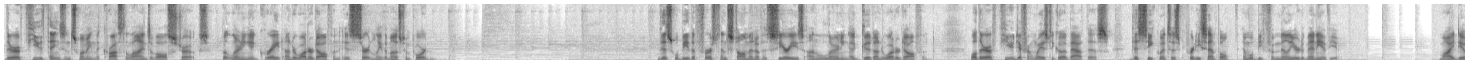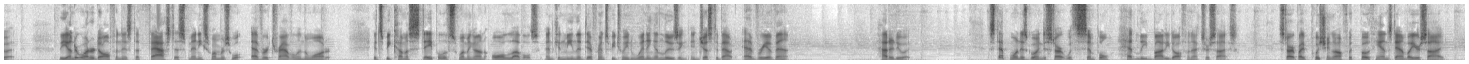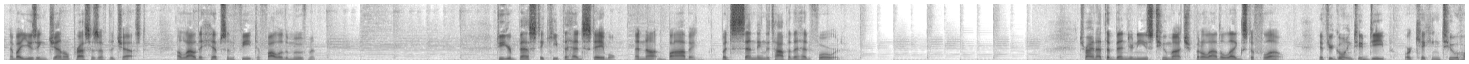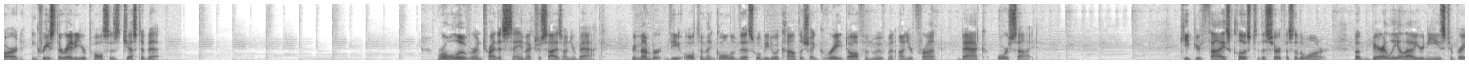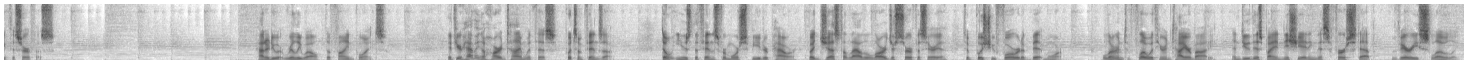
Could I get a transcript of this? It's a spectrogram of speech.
There are a few things in swimming that cross the lines of all strokes, but learning a great underwater dolphin is certainly the most important. This will be the first installment of a series on learning a good underwater dolphin. While there are a few different ways to go about this, this sequence is pretty simple and will be familiar to many of you. Why do it? The underwater dolphin is the fastest many swimmers will ever travel in the water. It's become a staple of swimming on all levels and can mean the difference between winning and losing in just about every event. How to do it. Step 1 is going to start with simple head lead body dolphin exercise. Start by pushing off with both hands down by your side and by using gentle presses of the chest. Allow the hips and feet to follow the movement. Do your best to keep the head stable and not bobbing, but sending the top of the head forward. Try not to bend your knees too much, but allow the legs to flow. If you're going too deep or kicking too hard, increase the rate of your pulses just a bit. Roll over and try the same exercise on your back. Remember, the ultimate goal of this will be to accomplish a great dolphin movement on your front, back, or side. Keep your thighs close to the surface of the water, but barely allow your knees to break the surface. How to do it really well, the fine points. If you're having a hard time with this, put some fins up. Don't use the fins for more speed or power, but just allow the larger surface area to push you forward a bit more. Learn to flow with your entire body, and do this by initiating this first step very slowly.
